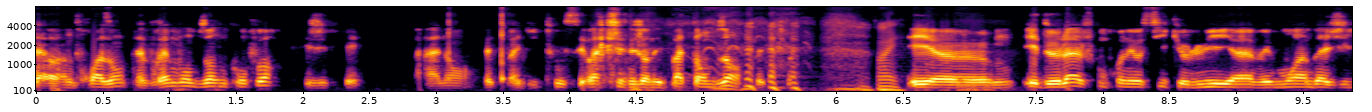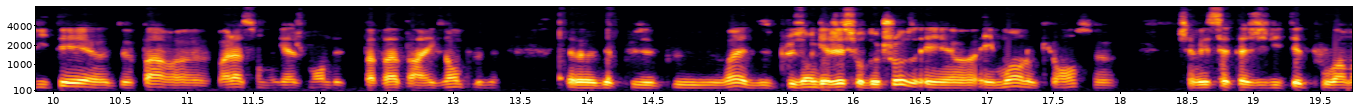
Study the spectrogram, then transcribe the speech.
t'as 23 ans, t'as vraiment besoin de confort Et j'ai fait, ah non, en fait pas du tout, c'est vrai que j'en ai pas tant besoin en fait. Et, euh, et de là, je comprenais aussi que lui avait moins d'agilité euh, de par euh, voilà son engagement d'être papa par exemple, euh, d'être plus plus ouais, plus engagé sur d'autres choses. Et, euh, et moi en l'occurrence, j'avais cette agilité de pouvoir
